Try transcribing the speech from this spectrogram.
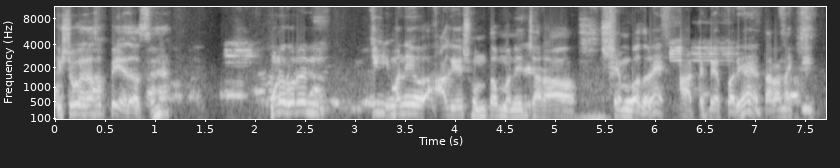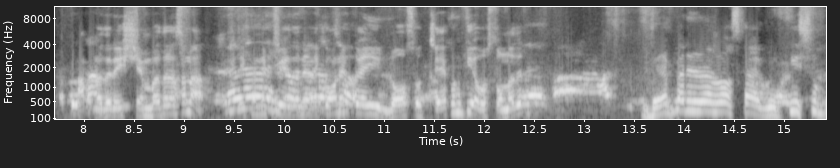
কৃষকের কাছে পেঁয়াজ আছে হ্যাঁ। মনে করেন কি মানে আগে শুনতাম মানে যারা শ্যামবাজার হ্যাঁ হাটে ব্যাপারী হ্যাঁ তারা নাকি আপনাদের এই শ্যামবাজার আছে না, এখানে পেঁয়াজ নাকি অনেকটাই লস হচ্ছে। এখন কি অবস্থা ওনাদের? ব্যাপারীরা লস খায় কৃষক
